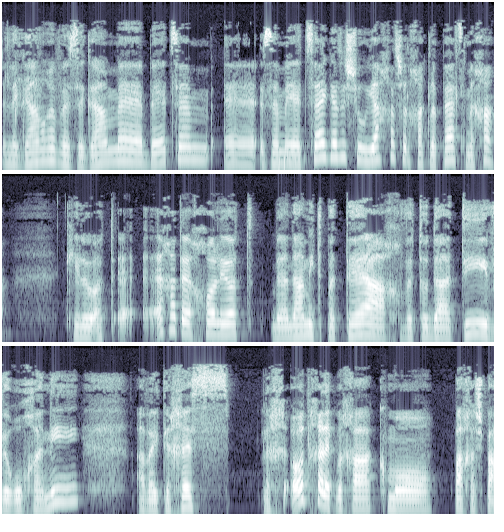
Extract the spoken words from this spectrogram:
לגמרי, וזה גם uh, בעצם, uh, זה מייצג איזשהו יחס שלך כלפי עצמך. כאילו, את, איך אתה יכול להיות בן אדם מתפתח ותודעתי ורוחני, אבל להתייחס לעוד חלק בך כמו פח אשפה.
